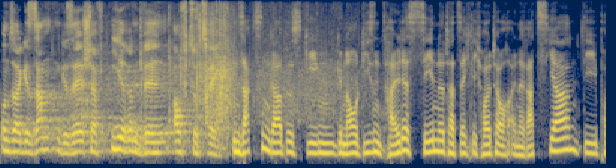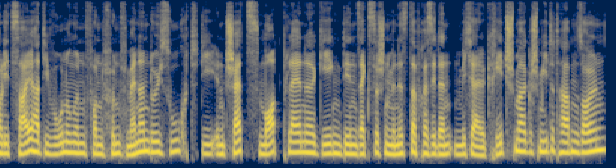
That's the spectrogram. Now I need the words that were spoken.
unserer gesamten Gesellschaft ihren Willen aufzuzwingen. In Sachsen gab es gegen genau diesen Teil der Szene tatsächlich heute auch eine Razzia. Die Polizei hat die Wohnungen von fünf Männern durchsucht, die in Chats Mordpläne gegen den sächsischen Ministerpräsidenten Michael Kretschmer geschmiedet haben sollen.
